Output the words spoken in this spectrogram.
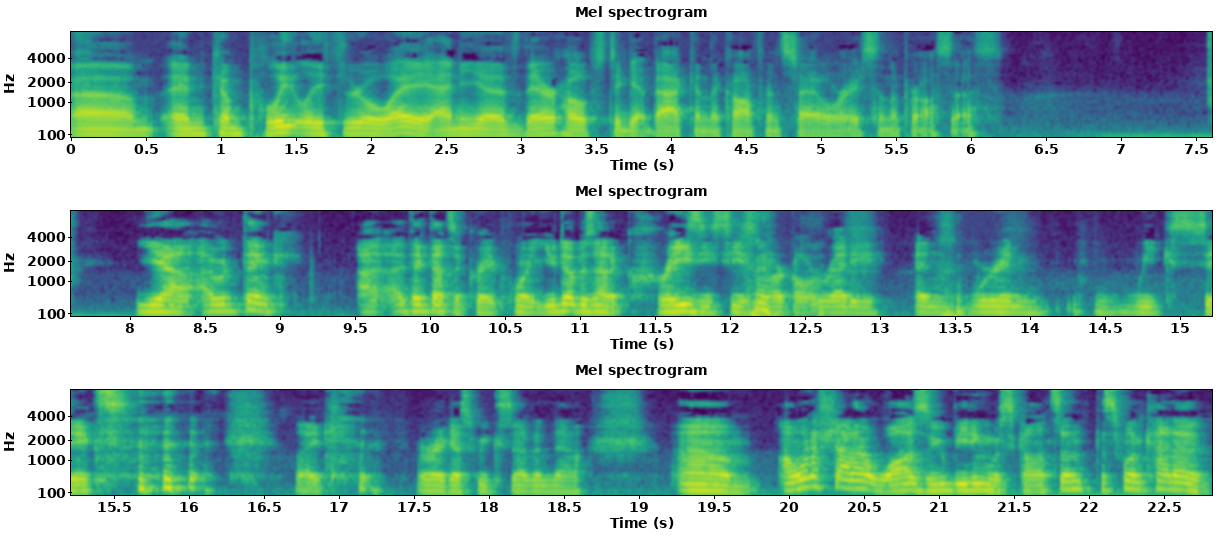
um, and completely threw away any of their hopes to get back in the conference title race in the process. Yeah, I would think. I, I think that's a great point. UW has had a crazy season arc already, and we're in week six, like, or I guess week seven now. Um, I want to shout out Wazoo beating Wisconsin. This one kind of,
